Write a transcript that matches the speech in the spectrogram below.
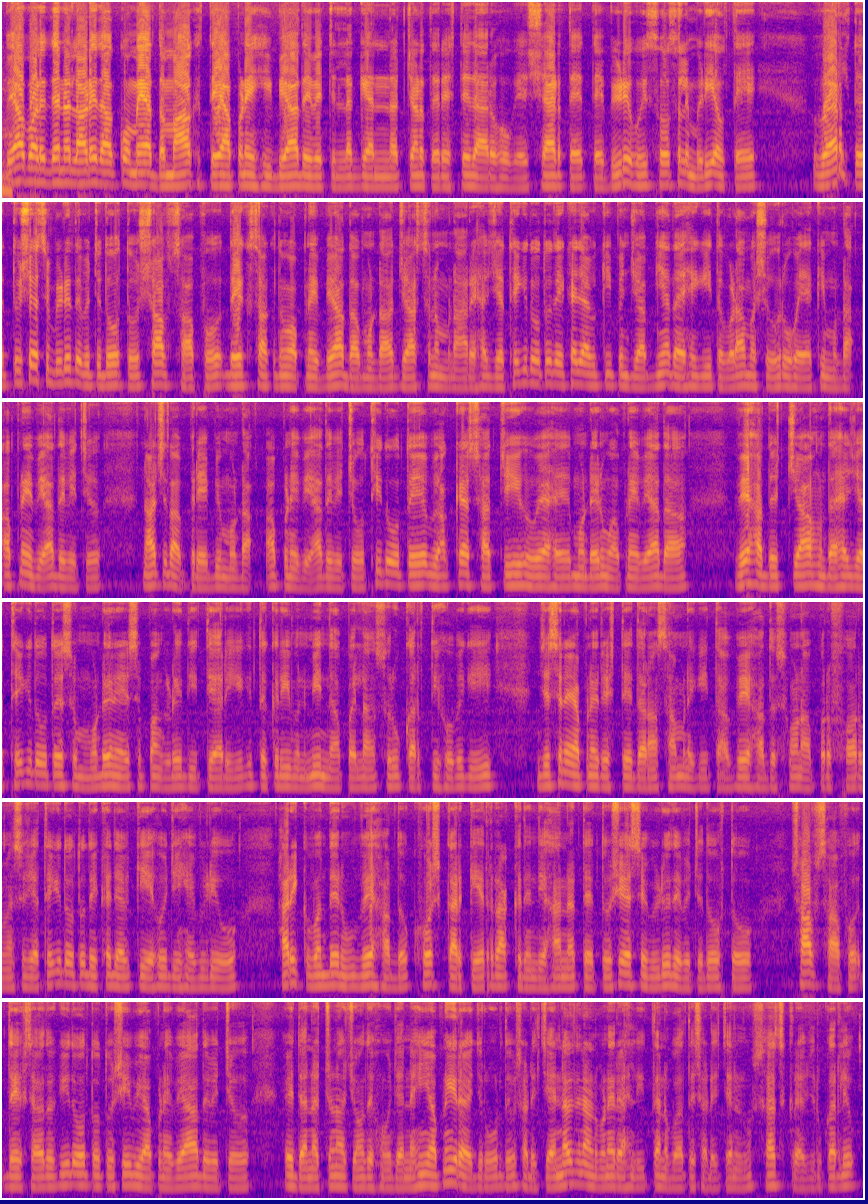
ਵਿਆਹ ਵਾਲੇ ਦਿਨ ਲਾੜੇ ਦਾ ਘੁੰਮਿਆ ਦਿਮਾਗ ਤੇ ਆਪਣੇ ਹੀ ਵਿਆਹ ਦੇ ਵਿੱਚ ਲੱਗਿਆ ਨੱਚਣ ਤੇ ਰਿਸ਼ਤੇਦਾਰ ਹੋ ਗਏ ਸ਼ਹਿਰ ਤੇ ਤੇ ਵੀਡੀਓ ਹੋਈ ਸੋਸ਼ਲ ਮੀਡੀਆ ਉੱਤੇ ਵਾਇਰਲ ਤੇ ਤੁਸੀਂ ਇਸ ਵੀਡੀਓ ਦੇ ਵਿੱਚ ਦੋਸਤੋ ਸਾਫ਼-ਸਾਫ਼ ਦੇਖ ਸਕਦੇ ਹੋ ਆਪਣੇ ਵਿਆਹ ਦਾ ਮੁੰਡਾ ਜਸ਼ਨ ਮਨਾ ਰਿਹਾ ਜਿੱਥੇ ਕਿ ਦੋਸਤੋ ਦੇਖਿਆ ਜਾਵੇ ਕਿ ਪੰਜਾਬੀਆਂ ਦਾ ਇਹ ਗੀਤ ਬੜਾ ਮਸ਼ਹੂਰ ਹੋਇਆ ਕਿ ਮੁੰਡਾ ਆਪਣੇ ਵਿਆਹ ਦੇ ਵਿੱਚ ਨੱਚਦਾ, ਪ੍ਰੇਮੀ ਮੁੰਡਾ ਆਪਣੇ ਵਿਆਹ ਦੇ ਵਿੱਚ। ਉੱਥੇ ਦੋ ਤੇ ਵਾਕਿਆ ਸੱਚ ਹੀ ਹੋਇਆ ਹੈ, ਮੁੰਡੇ ਨੂੰ ਆਪਣੇ ਵਿਆਹ ਦਾ ਬੇਹੱਦ ਚਾਹ ਹੁੰਦਾ ਹੈ ਜਿੱਥੇ ਕਿ ਦੋਸਤੋ ਇਸ ਮੁੰਡੇ ਨੇ ਇਸ ਭੰਗੜੇ ਦੀ ਤਿਆਰੀ ਤਕਰੀਬਨ ਮਹੀਨਾ ਪਹਿਲਾਂ ਸ਼ੁਰੂ ਕਰਤੀ ਹੋਵੇਗੀ, ਜਿਸ ਨੇ ਆਪਣੇ ਰਿਸ਼ਤੇਦਾਰਾਂ ਸਾਹਮਣੇ ਕੀਤਾ। ਬੇਹੱਦ ਸੋਹਣਾ ਪਰਫਾਰਮੈਂਸ ਜਿੱਥੇ ਕਿ ਦੋਸਤੋ ਦੇਖਿਆ ਜਾਵੇ ਕਿ ਇਹੋ ਜਿਹੇ ਵੀਡੀਓ ਹਰ ਇੱਕ ਬੰਦੇ ਨੂੰ ਬੇਹੱਦ ਖੁਸ਼ ਕਰਕੇ ਰੱਖ ਦਿੰਦੇ ਹਨ ਤੇ ਤੁਸੀਂ ਇਸ ਵੀਡੀਓ ਦੇ ਵਿੱਚ ਦੋਸਤੋ ਸਾਫ਼-ਸਾਫ਼ ਦੇਖ ਸਕਦੇ ਹੋ ਕਿ ਦੋਸਤੋ ਤੁਸੀਂ ਵੀ ਆਪਣੇ ਵਿਆਹ ਦੇ ਵਿੱਚ ਇਦਾਂ ਨੱਚਣਾ ਚਾਹੁੰਦੇ ਹੋ ਜਾਂ ਨਹੀਂ। ਆਪਣੀ ਰਾਏ ਜ਼ਰੂਰ ਦਿਓ। ਸਾਡੇ ਚੈਨਲ ਦੇ ਨਾਲ ਬਣੇ ਰਹਿਣ ਲਈ ਧੰਨਵਾਦ ਤੇ ਸਾਡੇ ਚੈਨਲ ਨੂੰ ਸਬਸਕ੍ਰਾਈਬ ਜ਼ਰੂਰ ਕਰ ਲਿਓ।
